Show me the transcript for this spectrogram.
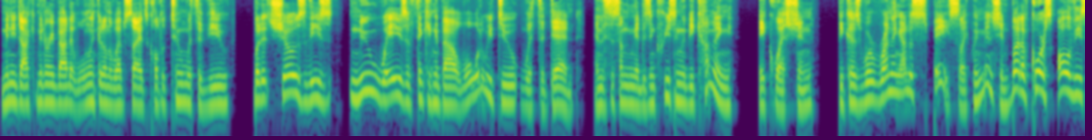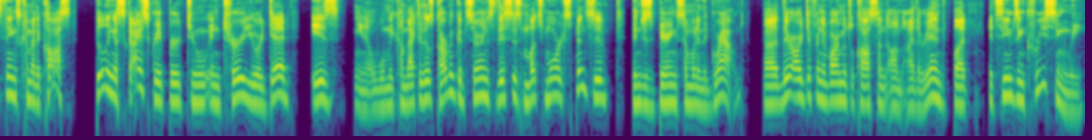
mini documentary about it. We'll link it on the website. It's called A Tomb with a View. But it shows these new ways of thinking about, well, what do we do with the dead? And this is something that is increasingly becoming a question because we're running out of space, like we mentioned. But of course, all of these things come at a cost. Building a skyscraper to inter your dead is, you know, when we come back to those carbon concerns, this is much more expensive than just burying someone in the ground. Uh, there are different environmental costs on, on either end, but it seems increasingly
